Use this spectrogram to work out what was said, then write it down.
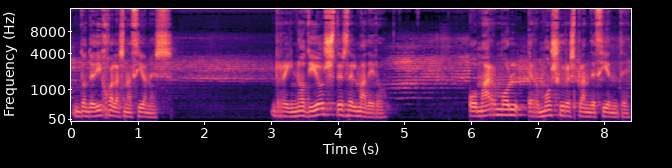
donde dijo a las naciones, reinó Dios desde el madero, oh mármol hermoso y resplandeciente,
